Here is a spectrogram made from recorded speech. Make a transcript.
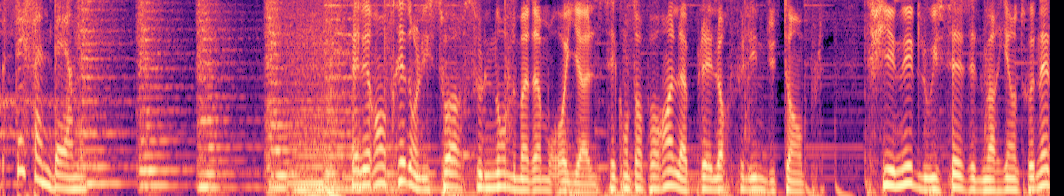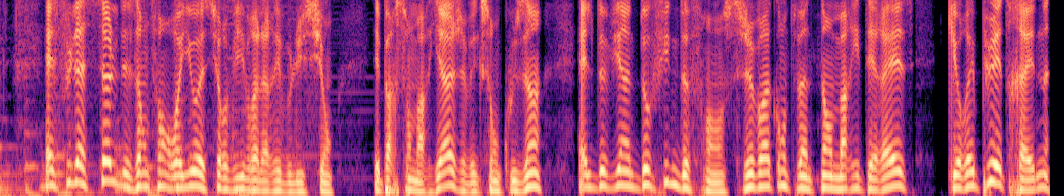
Stéphane Bern. Elle est rentrée dans l'histoire sous le nom de Madame Royale. Ses contemporains l'appelaient l'orpheline du Temple. Fille aînée de Louis XVI et de Marie-Antoinette, elle fut la seule des enfants royaux à survivre à la Révolution. Et par son mariage avec son cousin, elle devient dauphine de France. Je vous raconte maintenant Marie-Thérèse, qui aurait pu être reine,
